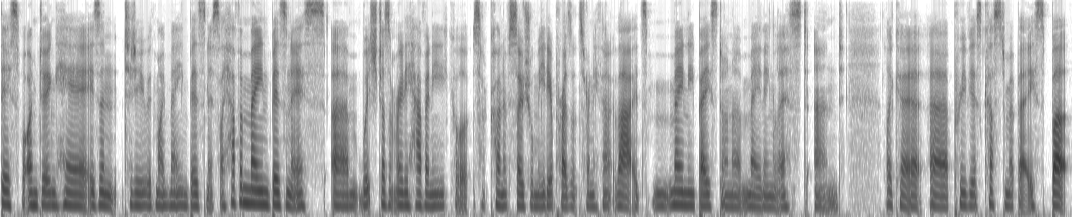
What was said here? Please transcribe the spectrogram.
this, what I'm doing here, isn't to do with my main business. I have a main business um, which doesn't really have any kind of social media presence or anything like that. It's mainly based on a mailing list and like a, a previous customer base. But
